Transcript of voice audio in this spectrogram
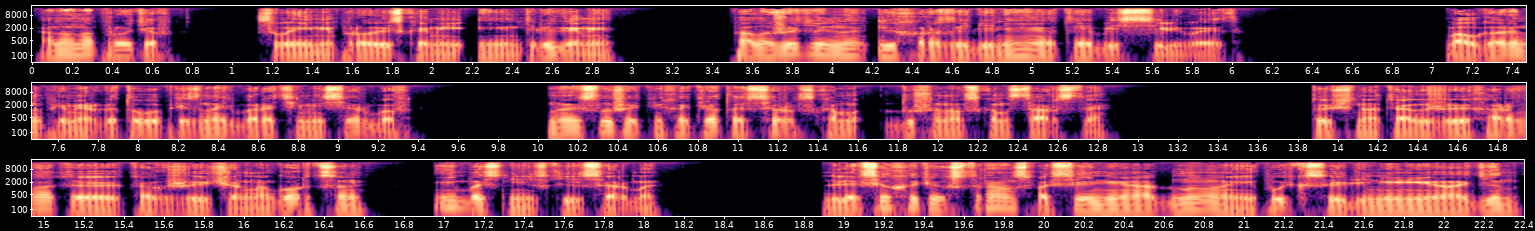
оно, напротив, своими происками и интригами положительно их разъединяет и обессиливает. Болгары, например, готовы признать братьями сербов, но и слышать не хотят о сербском Душановском царстве. Точно так же и хорваты, так же и черногорцы, и боснийские сербы. Для всех этих стран спасение одно и путь к соединению один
